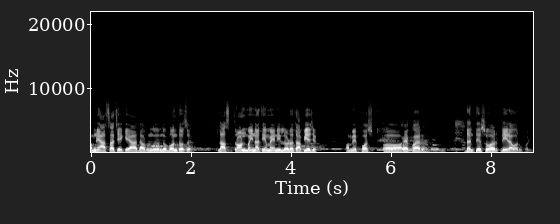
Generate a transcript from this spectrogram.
અમને આશા છે કે આ દારૂનો ધંધો બંધ થશે. લાસ્ટ ત્રણ મહિનાથી અમે એની લડત આપીએ છીએ. અમે ફર્સ્ટ એફઆઈઆર દંતેશ્વર. ડેરાવાળું ફળ્યું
